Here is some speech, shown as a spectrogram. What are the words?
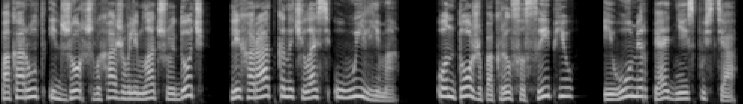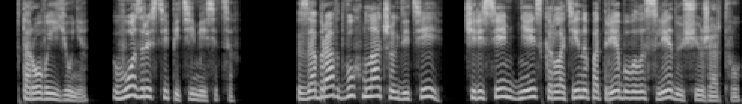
Пока Рут и Джордж выхаживали младшую дочь, лихорадка началась у Уильяма. Он тоже покрылся сыпью и умер пять дней спустя, 2 июня, в возрасте пяти месяцев. Забрав двух младших детей, через семь дней Скарлатина потребовала следующую жертву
